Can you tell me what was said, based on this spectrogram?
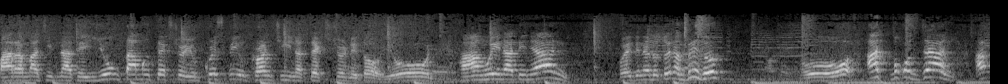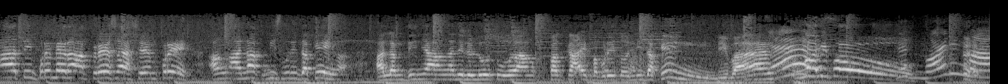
para ma-achieve natin yung tamang texture, yung crispy, yung crunchy na texture nito. Yun. Hanguin natin yan. Pwede na lutuin. Ang bilis, oh. Oo. At bukod dyan, ang ating primera aktresa, syempre, ang anak mismo ni The King. Alam din niya ang niluluto ang pagkain paborito ni The King. Di ba? Yes. Umaga po! Good morning mga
